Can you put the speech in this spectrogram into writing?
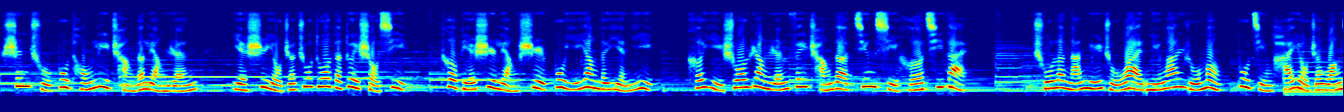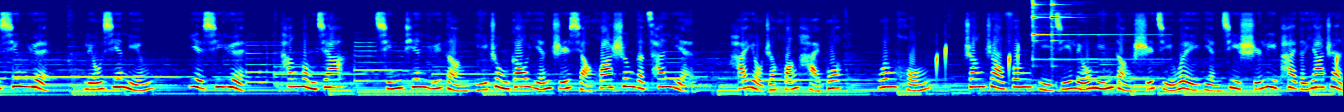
身处不同立场的两人，也是有着诸多的对手戏，特别是两世不一样的演绎，可以说让人非常的惊喜和期待。除了男女主外，《宁安如梦》不仅还有着王星越、刘些宁、叶希月、汤梦佳、秦天宇等一众高颜值小花生的参演。还有着黄海波、温虹、张兆峰以及刘敏等十几位演技实力派的压阵，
